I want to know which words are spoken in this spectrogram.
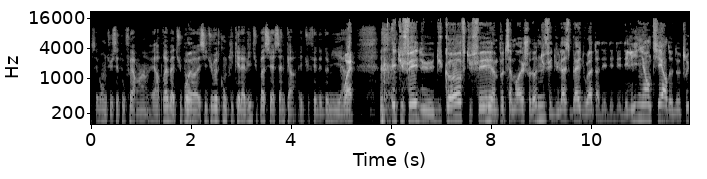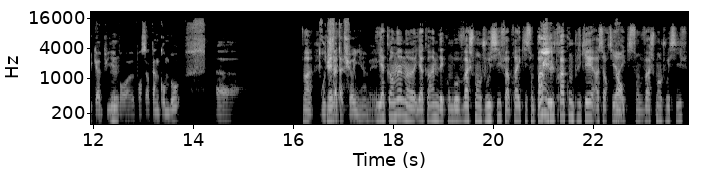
c'est bon, tu sais tout faire. Hein. Et après, bah tu peux, si tu veux te compliquer la vie, tu passes chez SNK et tu fais des demi. Ouais. et tu fais du du KOF, tu fais mm. un peu de Samurai Shodown, tu mm. fais du Last Blade où là t'as des, des, des, lignes entières de, de trucs à appuyer mm. pour, euh, pour certains combos. Euh... Ou du Fatal Fury. Hein, mais... Il y a quand même, euh, il y a quand même des combos vachement jouissifs après qui sont pas ultra compliqués à sortir et qui sont vachement jouissifs.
